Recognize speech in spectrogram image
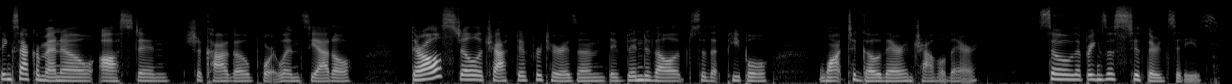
Think Sacramento, Austin, Chicago, Portland, Seattle. They're all still attractive for tourism. They've been developed so that people want to go there and travel there. So that brings us to third cities.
